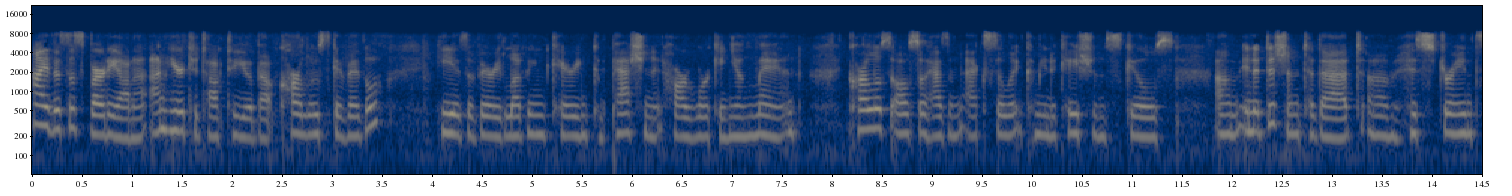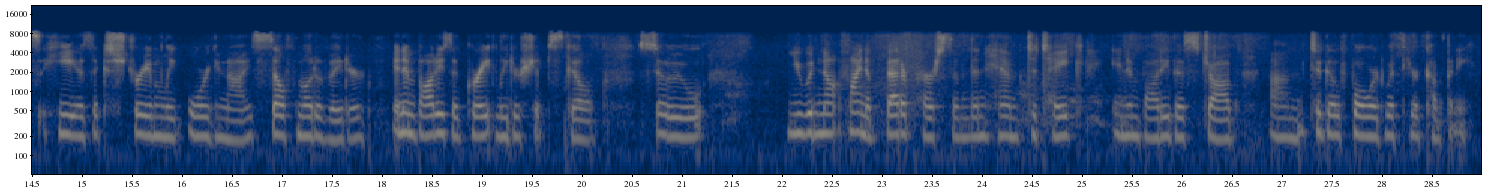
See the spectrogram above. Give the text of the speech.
Hi, this is Viridiana. I'm here to talk to you about Carlos Quevedo. He is a very loving, caring, compassionate, hardworking young man. Carlos also has an excellent communication skills. Um, in addition to that, um, his strengths, he is extremely organized, self-motivator, and embodies a great leadership skill. So you would not find a better person than him to take and embody this job um, to go forward with your company.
